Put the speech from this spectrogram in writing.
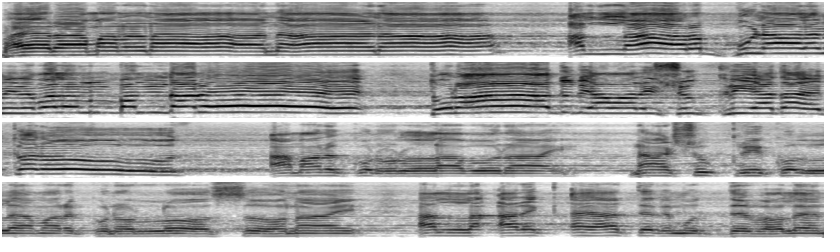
ভাইয়ারা, আমার না না না। আল্লাহ রব্বুল আলামিন বলেন, বান্দারে, তোরা যদি আমার শুক্রিয়া আদায় করো আমার কোনো লাভ নাই, না শুক্রি করলে আমার কোনো লসও নাই। আল্লাহ আরেক আয়াতের মধ্যে বলেন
